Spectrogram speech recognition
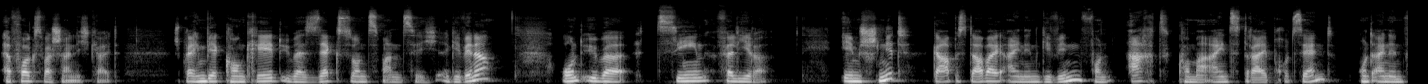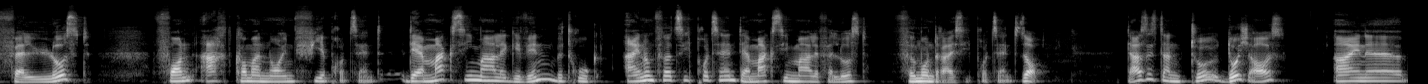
Erfolgswahrscheinlichkeit. Sprechen wir konkret über 26 Gewinner und über 10 Verlierer. Im Schnitt gab es dabei einen Gewinn von 8,13 Prozent und einen Verlust von 8,94 Prozent. Der maximale Gewinn betrug 41 Prozent, der maximale Verlust 35 Prozent. So, das ist dann durchaus eine,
